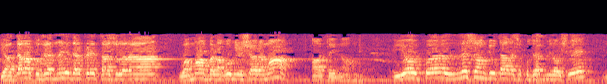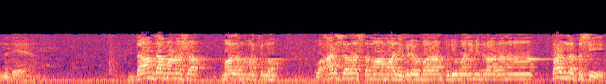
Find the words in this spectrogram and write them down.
یا دغه قدرت نه دي درکړې تاسو لرا و ما بلغو می شر ما اتیناهم یو په لسم جو تاسو شي قدرت ملو شوې نه دي دام دا معنا شو مالم ما کې لو وارسلنا سما ما لګلو باران په دې باندې مدرارانه پر لپسي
